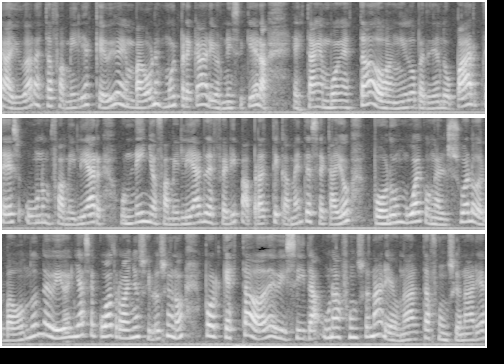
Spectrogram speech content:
ayudar a estas familias que viven en vagones muy precarios, ni siquiera están en buen estado, han ido perdiendo partes, un familiar, un niño familiar de Felipa prácticamente se cayó por un hueco en el suelo del vagón donde viven y hace cuatro años se ilusionó porque estaba de visita una funcionaria, una alta funcionaria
